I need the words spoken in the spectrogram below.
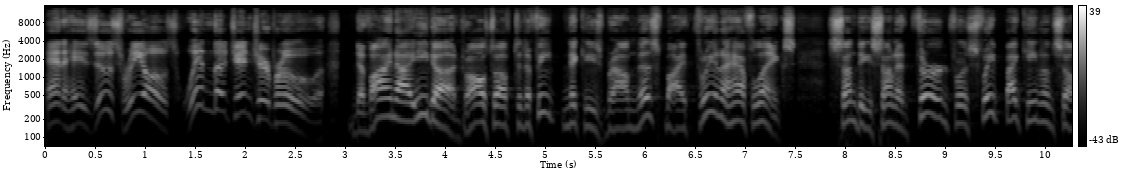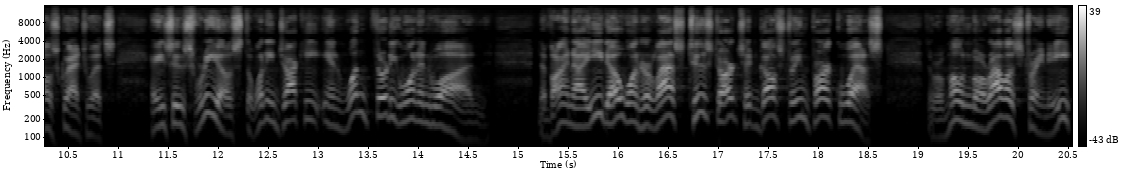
and Jesus Rios win the Ginger Brew. Divine Aida draws off to defeat Nikki's Brown Miss by three and a half lengths. Sunday Sonnet third for a sweep by Keeneland Sales graduates. Jesus Rios, the winning jockey, in 131 and 1. Divine Aida won her last two starts at Gulfstream Park West. The Ramon Morales trainee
